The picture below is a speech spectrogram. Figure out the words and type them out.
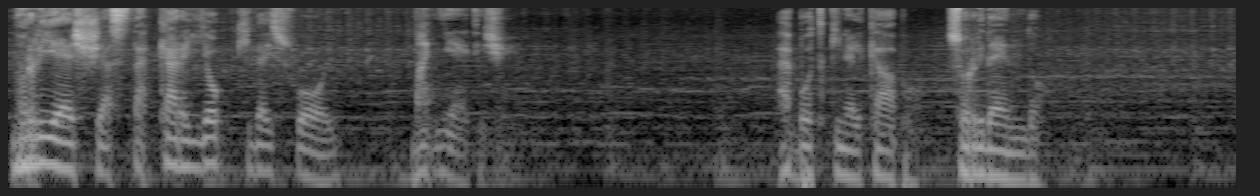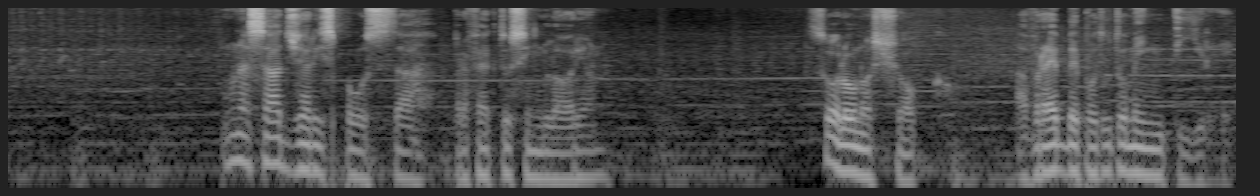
Non riesce a staccare gli occhi dai suoi, magnetici. Abbott china il capo, sorridendo. Una saggia risposta, prefetto Singlorion. Solo uno sciocco avrebbe potuto mentire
